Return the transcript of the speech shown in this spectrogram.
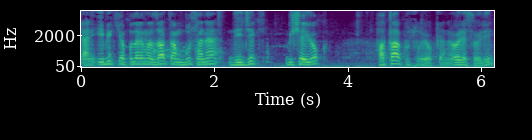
Yani ibik yapılarına zaten bu sene diyecek bir şey yok. Hata kusuru yok yani öyle söyleyeyim.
